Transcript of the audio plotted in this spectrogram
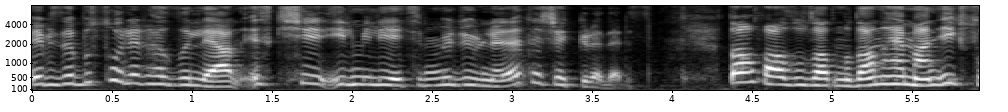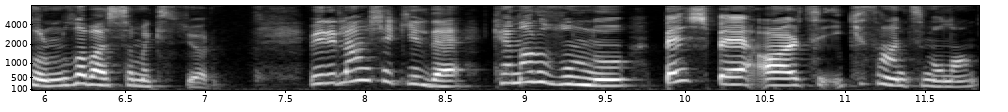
Ve bize bu soruları hazırlayan Eskişehir İl Milli Eğitim Müdürlüğü'ne de teşekkür ederiz. Daha fazla uzatmadan hemen ilk sorumuza başlamak istiyorum. Verilen şekilde kenar uzunluğu 5B artı 2 santim olan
